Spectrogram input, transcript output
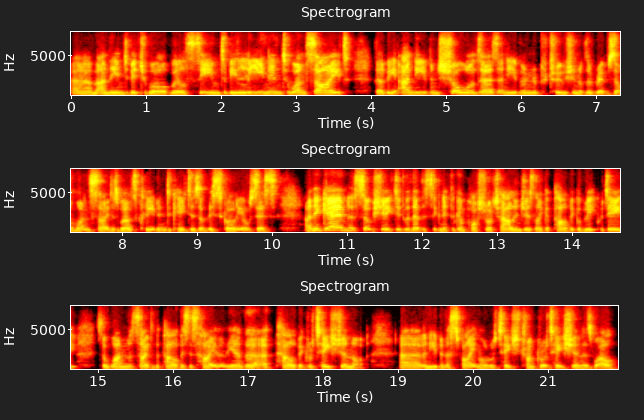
Um, and the individual will seem to be leaning to one side. There'll be uneven shoulders and even a protrusion of the ribs on one side, as well as clear indicators of this scoliosis. And again, associated with other significant postural challenges like a pelvic obliquity. So one side of the pelvis is higher than the other, a pelvic rotation, uh, and even a spinal rotation, trunk rotation as well.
